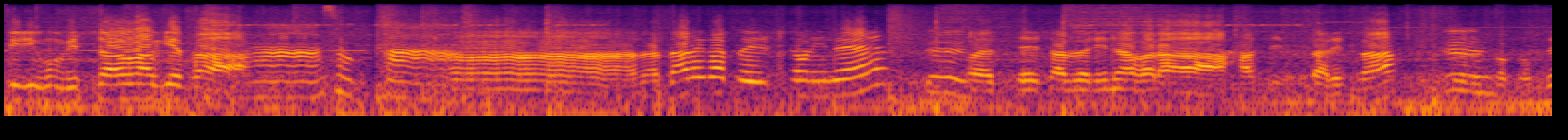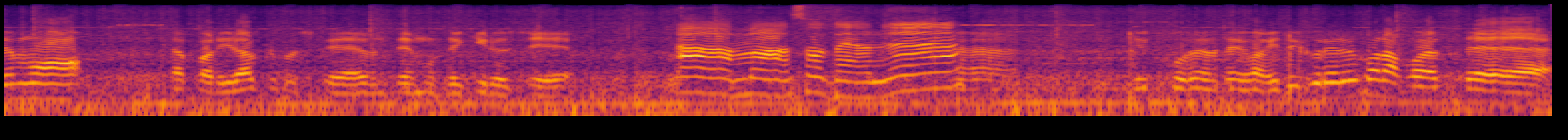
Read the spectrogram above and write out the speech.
尻込みしちゃうわけさ。ああそっか。うん。誰かと一緒にね、うん。こうやって喋りながら走ったりさ、するととてもやっぱリラックスして運転もできるし、ああまあそうだよね。ねゆっこ先生がいてくれるからこうやって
